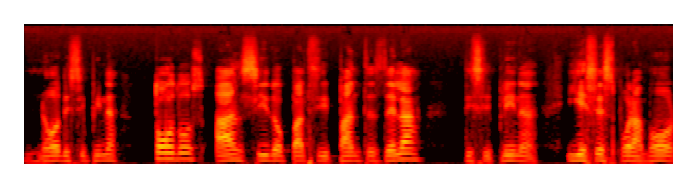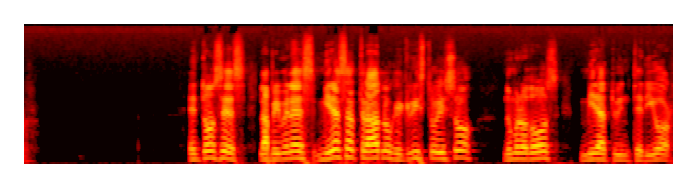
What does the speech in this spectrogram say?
no disciplina? Todos han sido participantes de la disciplina y ese es por amor. Entonces, la primera es, miras atrás lo que Cristo hizo Número dos, mira tu interior.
